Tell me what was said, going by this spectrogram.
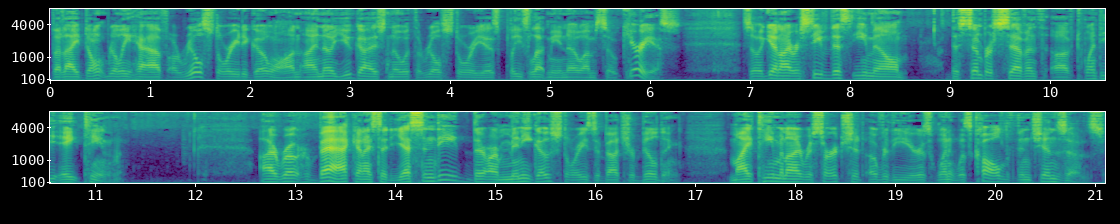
but I don't really have a real story to go on. I know you guys know what the real story is. Please let me know. I'm so curious. So again, I received this email December 7th of 2018. I wrote her back and I said, "Yes, indeed, there are many ghost stories about your building. My team and I researched it over the years when it was called Vincenzo's.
